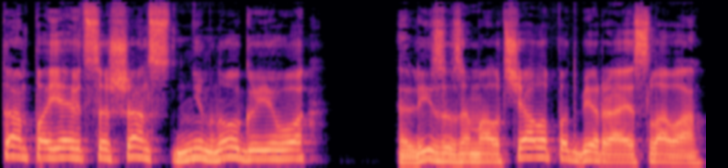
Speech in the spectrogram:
Там появится шанс немного его...» Лиза замолчала, подбирая слова.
